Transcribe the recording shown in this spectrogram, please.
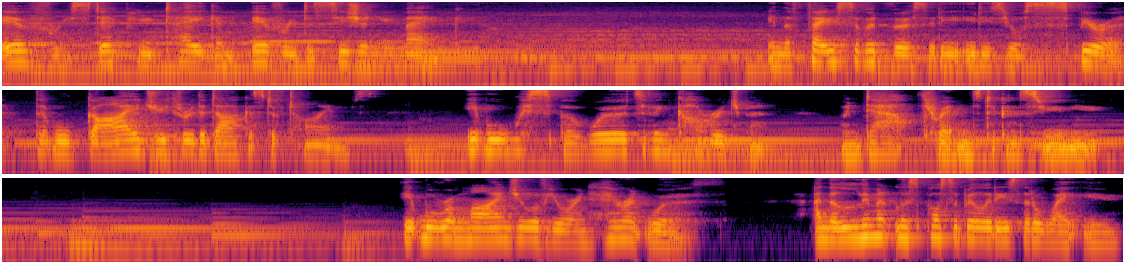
every step you take and every decision you make. In the face of adversity, it is your spirit that will guide you through the darkest of times. It will whisper words of encouragement when doubt threatens to consume you. It will remind you of your inherent worth and the limitless possibilities that await you,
